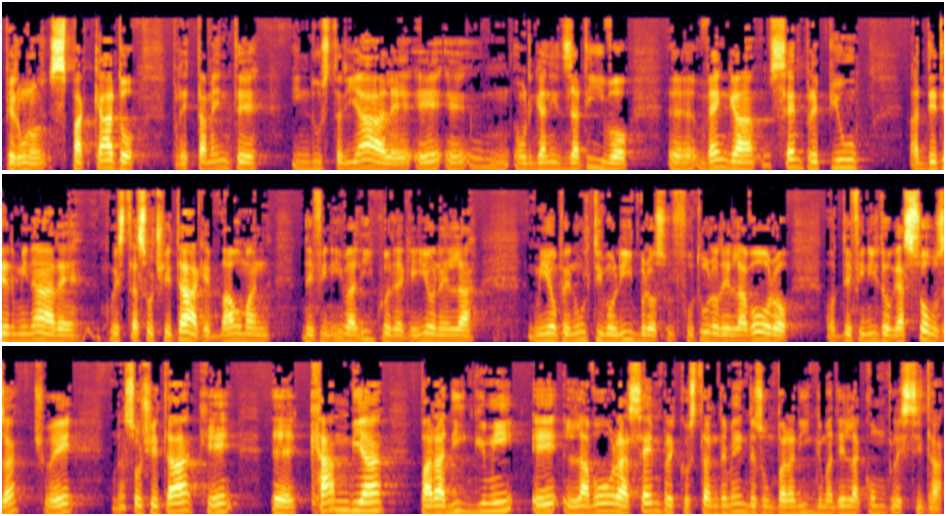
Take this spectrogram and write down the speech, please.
per uno spaccato prettamente industriale e, e organizzativo eh, venga sempre più a determinare questa società che Bauman definiva liquida, che io nel mio penultimo libro sul futuro del lavoro ho definito gassosa, cioè una società che eh, cambia paradigmi e lavora sempre e costantemente su un paradigma della complessità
